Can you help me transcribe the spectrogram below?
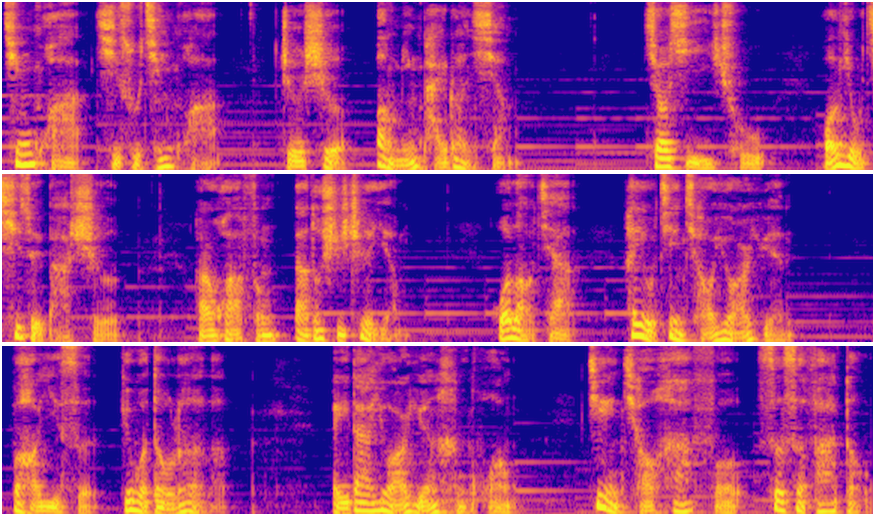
清华起诉清华，折射傍名牌乱象。消息一出，网友七嘴八舌，而画风大都是这样：我老家还有剑桥幼儿园，不好意思，给我逗乐了。北大幼儿园很黄，剑桥、哈佛瑟瑟发抖，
